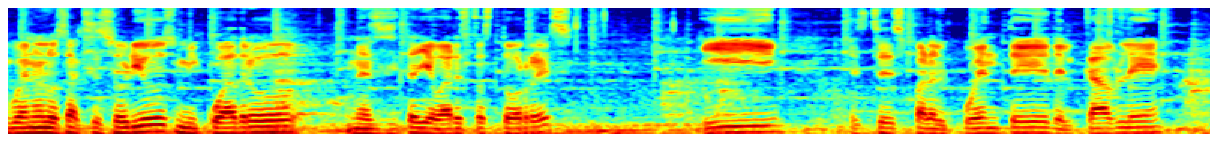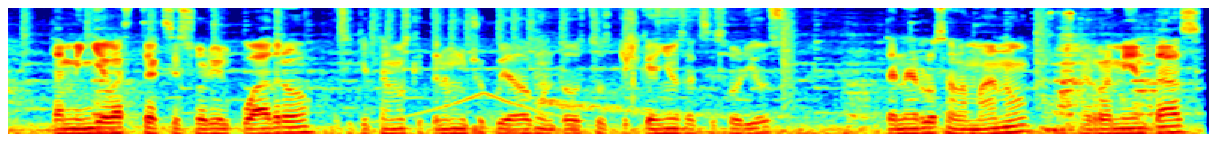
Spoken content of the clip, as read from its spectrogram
Bueno, los accesorios, mi cuadro necesita llevar estas torres y este es para el puente del cable. También lleva este accesorio el cuadro, así que tenemos que tener mucho cuidado con todos estos pequeños accesorios. Tenerlos a la mano. Herramientas,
